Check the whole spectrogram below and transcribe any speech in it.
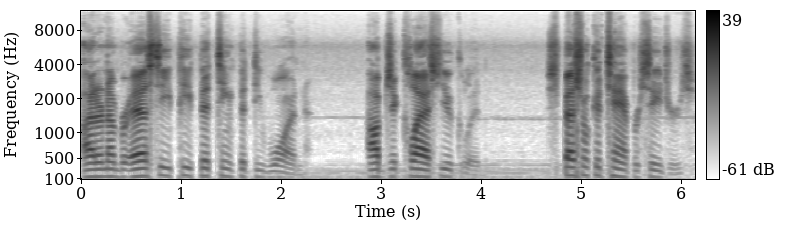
Item Number SCP-1551 Object Class Euclid Special Containment Procedures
